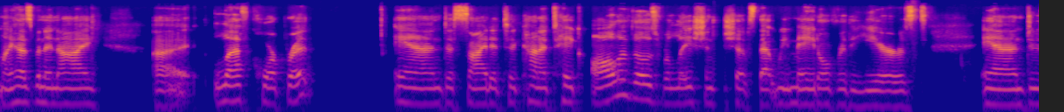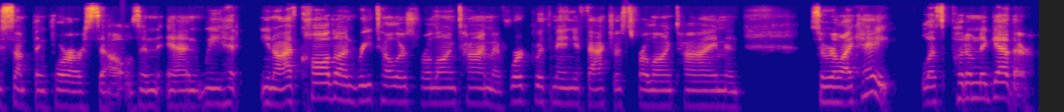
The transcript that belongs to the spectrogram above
my husband and I, uh, left corporate and decided to kind of take all of those relationships that we made over the years and do something for ourselves. And and we had, you know, I've called on retailers for a long time. I've worked with manufacturers for a long time, and so we're like, hey, let's put them together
